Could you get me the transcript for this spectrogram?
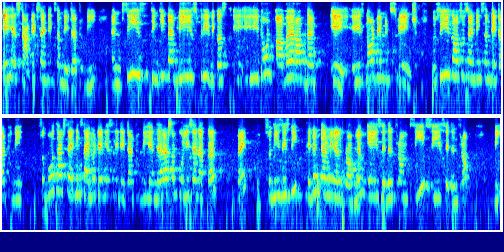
A has started sending some data to b and c is thinking that b is free because he, don't aware of that a. A is not in its range. So c is also sending some data to b. So both are sending simultaneously data to b and there are some collision occur right? So this is the hidden terminal problem. A is hidden from C, C is hidden from B.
